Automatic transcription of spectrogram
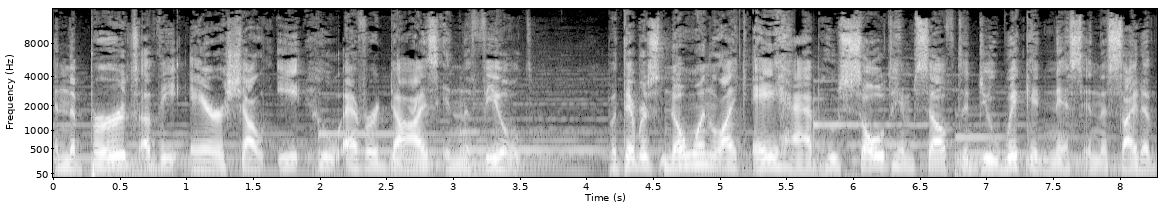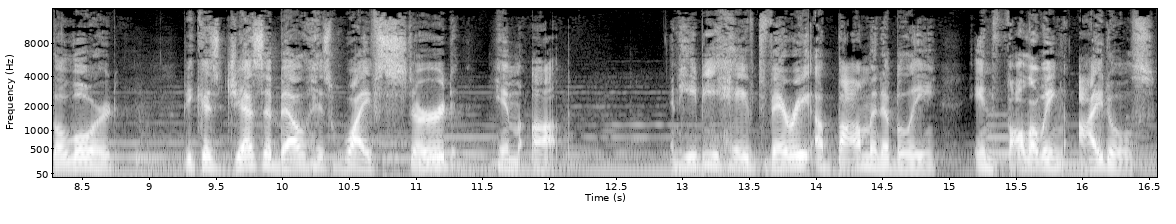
and the birds of the air shall eat whoever dies in the field. But there was no one like Ahab who sold himself to do wickedness in the sight of the Lord, because Jezebel his wife stirred him up. And he behaved very abominably in following idols,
